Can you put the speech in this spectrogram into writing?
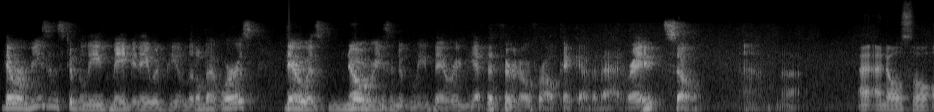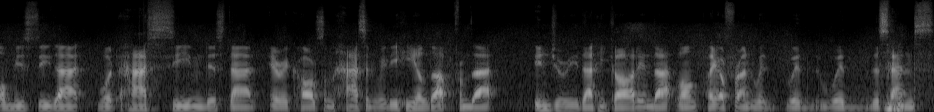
there were reasons to believe maybe they would be a little bit worse. There was no reason to believe they would get the third overall pick out of that, right? So. Um, uh, and also obviously that what has seemed is that Erik Karlsson hasn't really healed up from that injury that he got in that long playoff run with with with the mm-hmm. Sens,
